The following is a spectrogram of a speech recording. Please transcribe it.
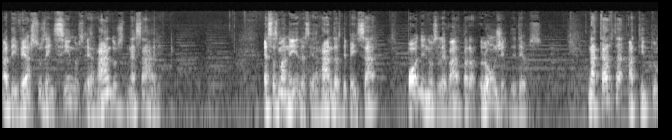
há diversos ensinos errados nessa área. Essas maneiras erradas de pensar podem nos levar para longe de Deus. Na carta a Tito,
